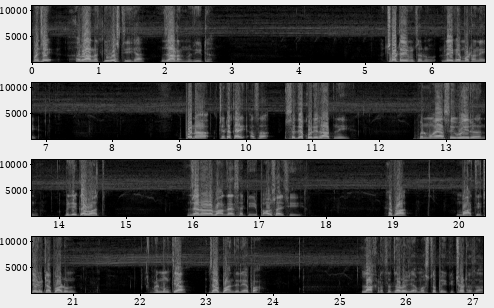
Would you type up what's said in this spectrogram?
म्हणजे रानातली वस्ती ह्या झाडांमध्ये इथं. छोटं आहे मित्रांनो लय काय मोठा नाही. पण तिथं काय असा सध्या कोणी राहत नाही. पण मग असं वैरण म्हणजे गावात जनावरं बांधायसाठी पावसाची. हे पहा मातीच्या विटा पाडून आणि मग त्या जाप बांधलेल्या पा पहा. लाकडाचा दरवाजा मस्तपैकी छोटासा.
